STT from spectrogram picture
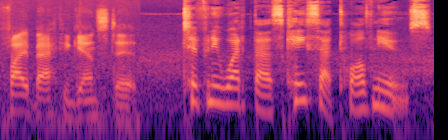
fight back against it. Tiffany Huertas, KSAT 12 News.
